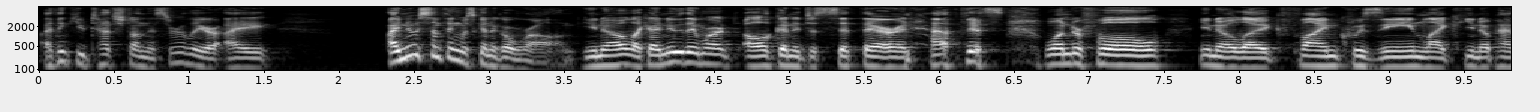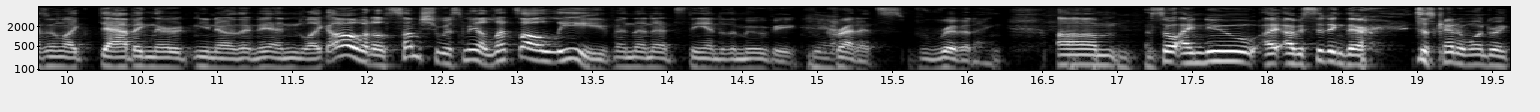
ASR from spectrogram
I think you touched on this earlier. I I knew something was going to go wrong, you know? Like I knew they weren't all going to just sit there and have this wonderful, you know, like fine cuisine, like, you know, passing like dabbing their, you know, their, and like, oh, what a sumptuous meal. Let's all leave. And then it's the end of the movie. Credits. Riveting. Um, so I knew I, I was sitting there just kind of wondering,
